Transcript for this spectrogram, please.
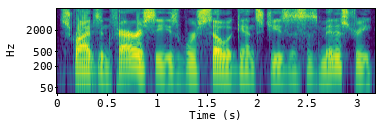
scribes and Pharisees were so against Jesus' ministry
